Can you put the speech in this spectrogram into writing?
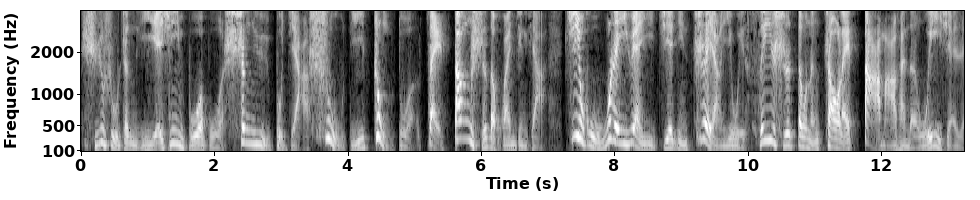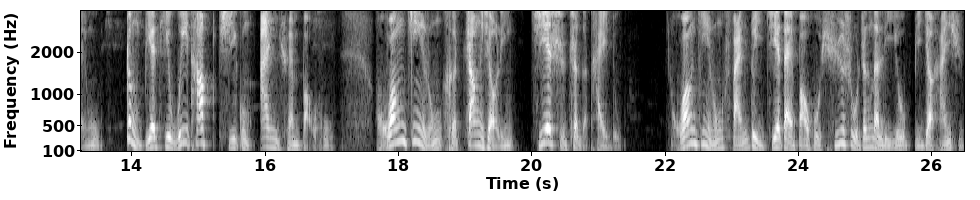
徐树铮野心勃勃，声誉不佳，树敌众多，在当时的环境下，几乎无人愿意接近这样一位随时都能招来大麻烦的危险人物，更别提为他提供安全保护。黄金荣和张啸林皆是这个态度。黄金荣反对接待保护徐树铮的理由比较含蓄。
